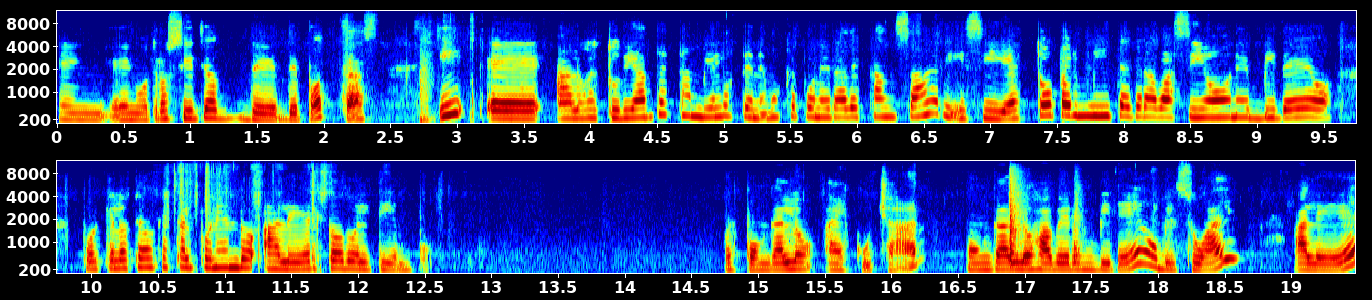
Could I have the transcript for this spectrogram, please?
en, en otros sitios de, de podcast. Y eh, a los estudiantes también los tenemos que poner a descansar y si esto permite grabaciones, videos, ¿por qué los tengo que estar poniendo a leer todo el tiempo? pues pónganlo a escuchar, pónganlos a ver un video visual, a leer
